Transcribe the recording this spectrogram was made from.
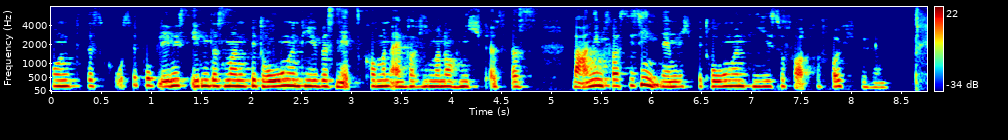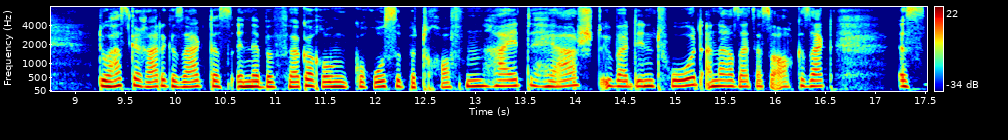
Und das große Problem ist eben, dass man Bedrohungen, die übers Netz kommen, einfach immer noch nicht als das wahrnimmt, was sie sind, nämlich Bedrohungen, die sofort verfolgt gehören. Du hast gerade gesagt, dass in der Bevölkerung große Betroffenheit herrscht über den Tod. Andererseits hast du auch gesagt, es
